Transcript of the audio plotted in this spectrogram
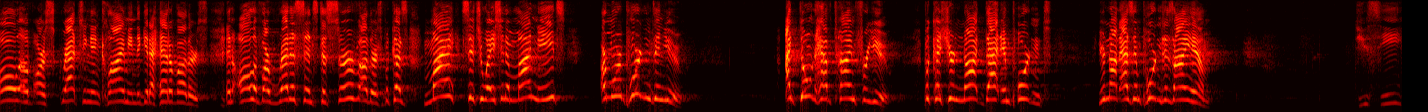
all of our scratching and climbing to get ahead of others and all of our reticence to serve others because my situation and my needs are more important than you. I don't have time for you because you're not that important. You're not as important as I am. Do you see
